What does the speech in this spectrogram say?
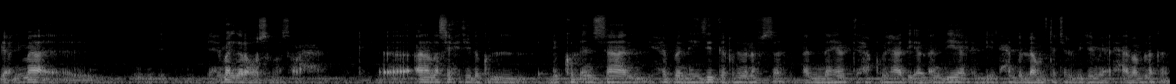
يعني ما يعني ما أقدر أوصفه صراحة آه، أنا نصيحتي لكل لكل إنسان يحب أنه يزيد ثقته بنفسه أنه يلتحق بهذه الأندية اللي الحمد لله منتشرة في جميع أنحاء المملكة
